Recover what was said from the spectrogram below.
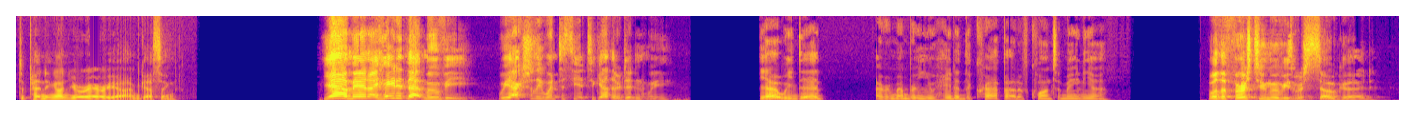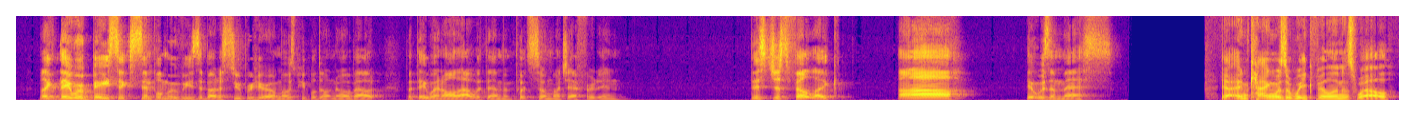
Depending on your area, I'm guessing. Yeah, man, I hated that movie. We actually went to see it together, didn't we? Yeah, we did. I remember you hated the crap out of Quantumania. Well, the first two movies were so good. Like, they were basic, simple movies about a superhero most people don't know about, but they went all out with them and put so much effort in. This just felt like, ah, it was a mess. Yeah, and Kang was a weak villain as well.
